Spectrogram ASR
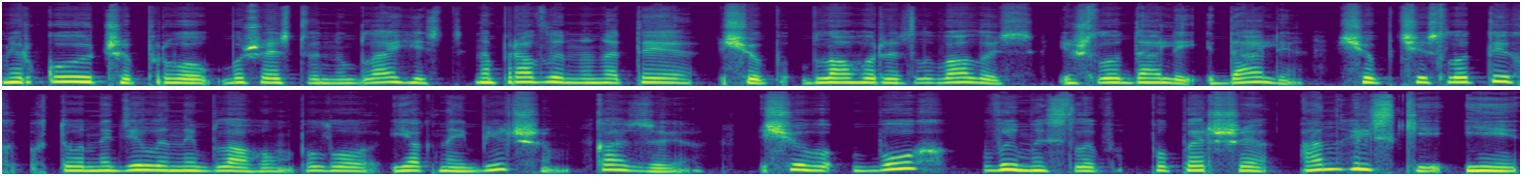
міркуючи про божественну благість, направлену на те, щоб благо розливалось, ішло далі і далі, щоб число тих, хто наділений благом, було якнайбільшим, вказує, що Бог вимислив, по-перше, ангельські і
